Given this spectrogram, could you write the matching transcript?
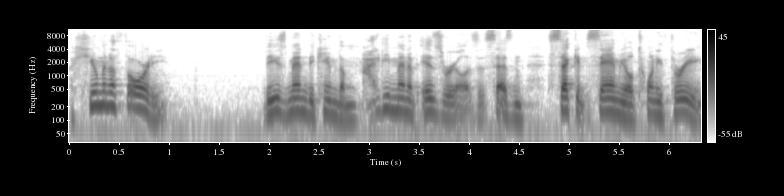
a human authority, these men became the mighty men of Israel, as it says in 2 Samuel 23.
